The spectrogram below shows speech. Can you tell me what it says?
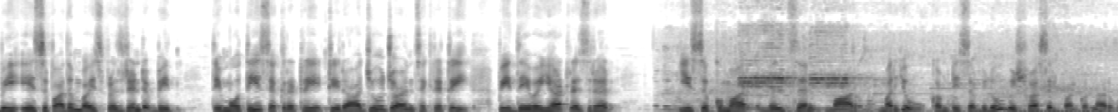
B. Yesupadam vice president B. Timothy secretary T. Raju joint secretary P. Devaiah treasurer E Sukumar Wilson Mark మరియు కమిటీ సభ్యులు విశ్వాసులు పాల్గొన్నారు.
